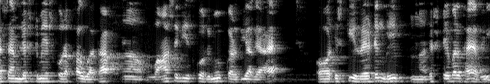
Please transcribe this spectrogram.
एस एम लिस्ट में इसको रखा हुआ था वहाँ से भी इसको रिमूव कर दिया गया है और इसकी रेटिंग भी स्टेबल है अभी।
